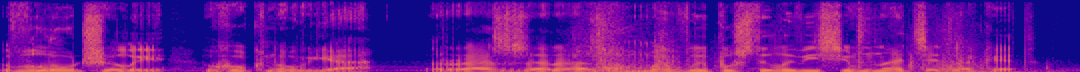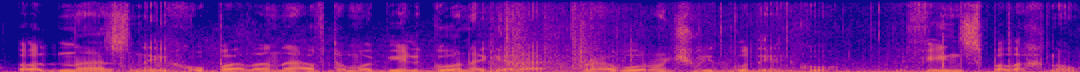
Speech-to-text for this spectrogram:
Влучили. гукнув я. Раз за разом ми випустили 18 ракет. Одна з них упала на автомобіль Гонегера праворуч від будинку. Він спалахнув.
